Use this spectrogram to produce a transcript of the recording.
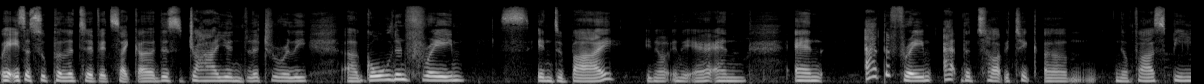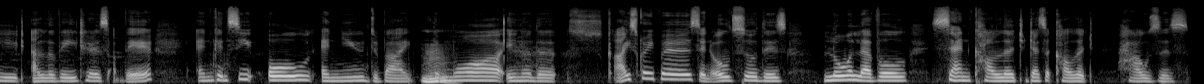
It's a superlative. It's like uh, this giant, literally uh, golden frame in Dubai, you know, in the air, and and at the frame at the top, you take um, you know fast speed elevators up there. And you can see old and new Dubai. The more you know, the skyscrapers and also this lower level sand colored, desert colored houses.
